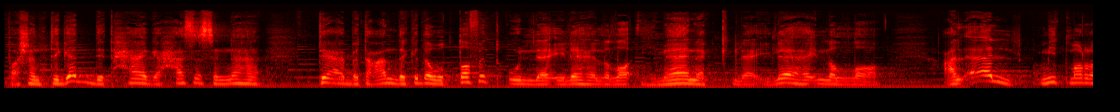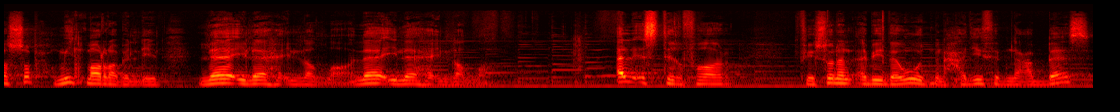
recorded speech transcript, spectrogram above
فعشان تجدد حاجة حاسس إنها تعبت عندك كده واتطفت قول لا إله إلا الله. إيمانك لا إله إلا الله. على الأقل 100 مرة الصبح و100 مرة بالليل لا إله إلا الله لا إله إلا الله. الاستغفار. في سنن أبي داود من حديث ابن عباس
